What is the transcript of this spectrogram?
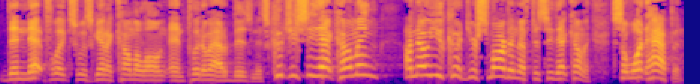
then Netflix was going to come along and put them out of business. Could you see that coming? I know you could. You're smart enough to see that coming. So what happened?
